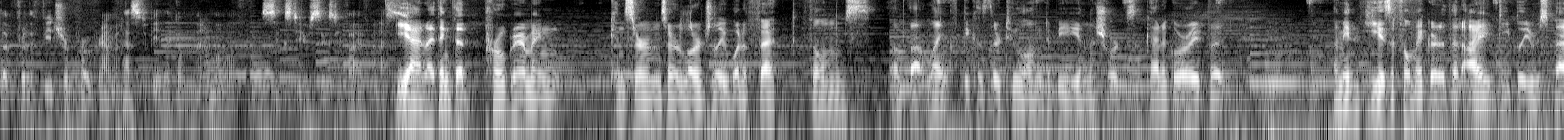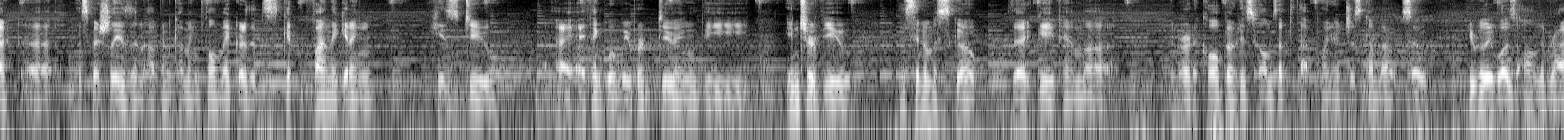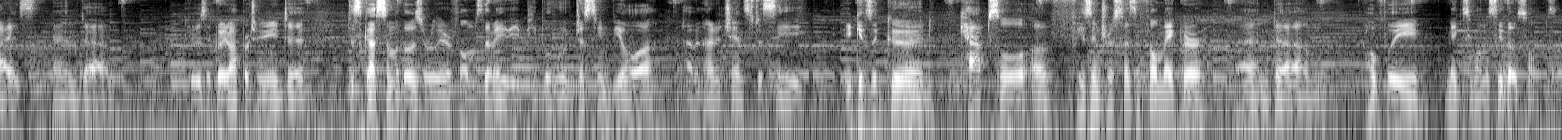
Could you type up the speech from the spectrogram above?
that for the feature program. It has to be like a minimum of 60 or 65 minutes. Yeah, and I think that programming concerns are largely what affect films of that length because they're too long to be in the shorts category. But I mean, he is a filmmaker that I deeply respect, uh, especially as an up and coming filmmaker that's get, finally getting his due. I, I think when we were doing the interview, the CinemaScope that gave him uh, an article about his films up to that point had just come out, so he really was on the rise, and um, it was a great opportunity to discuss some of those earlier films that maybe people who have just seen Viola haven't had a chance to see. It gives a good capsule of his interest as a filmmaker and um, hopefully makes you want to see those films.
